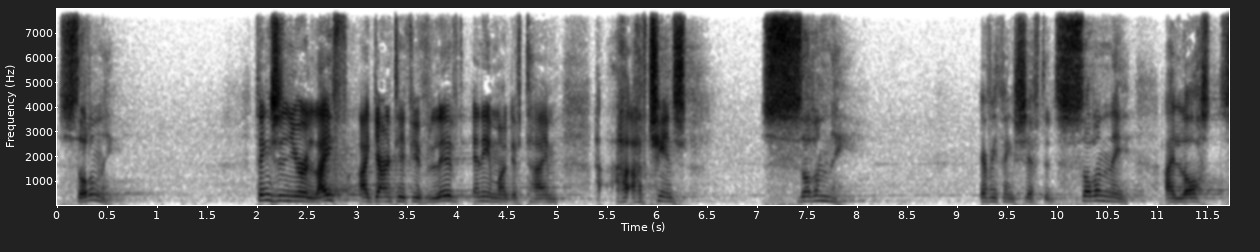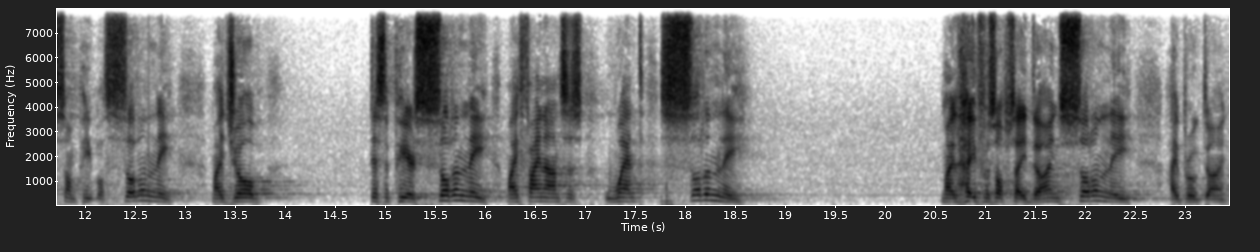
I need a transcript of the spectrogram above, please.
suddenly. Things in your life, I guarantee, if you've lived any amount of time, have changed suddenly. Everything shifted. Suddenly, I lost some people. Suddenly, my job disappeared. Suddenly, my finances went. Suddenly, my life was upside down. Suddenly, I broke down.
